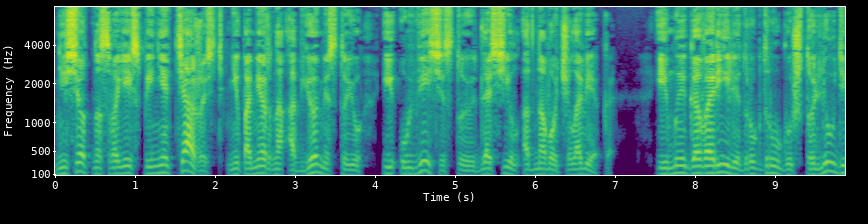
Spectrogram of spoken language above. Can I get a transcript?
несет на своей спине тяжесть, непомерно объемистую и увесистую для сил одного человека и мы говорили друг другу, что люди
